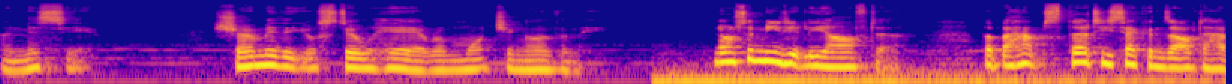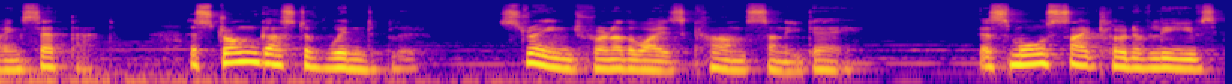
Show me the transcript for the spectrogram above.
I miss you. Show me that you're still here and watching over me. Not immediately after, but perhaps 30 seconds after having said that, a strong gust of wind blew, strange for an otherwise calm sunny day. A small cyclone of leaves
